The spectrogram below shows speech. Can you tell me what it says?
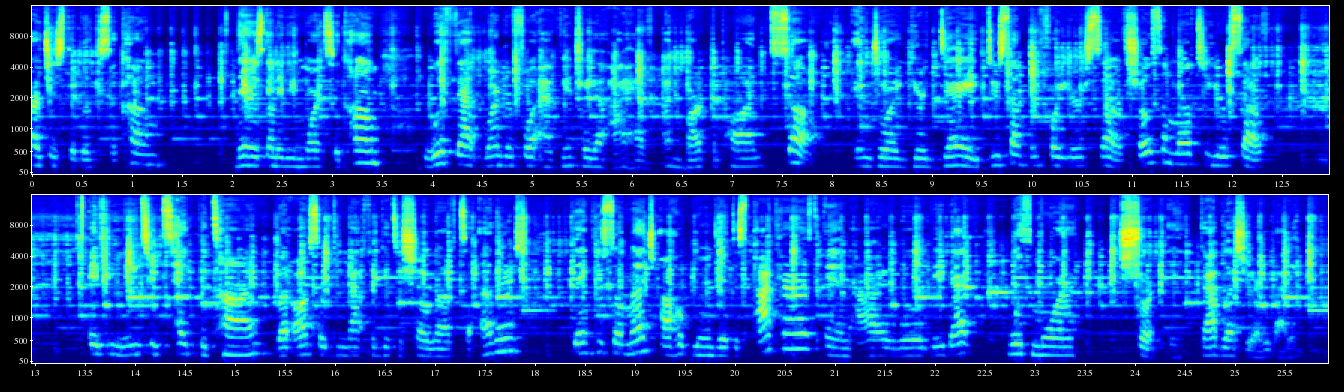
purchased the books to come. There is going to be more to come with that wonderful adventure that I have embarked upon. So enjoy your day. Do something for yourself. Show some love to yourself if you need to take the time, but also do not forget to show love to others. Thank you so much. I hope you enjoyed this podcast, and I will be back with more shortly. God bless you, everybody.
